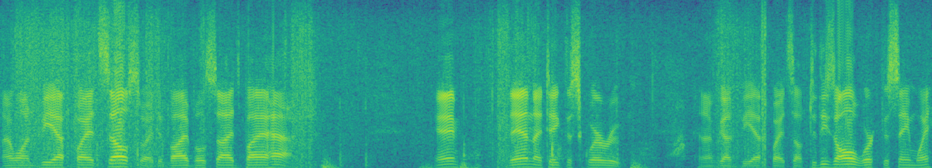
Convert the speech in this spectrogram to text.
I want VF by itself, so I divide both sides by a half. Okay, then I take the square root, and I've got VF by itself. Do these all work the same way?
